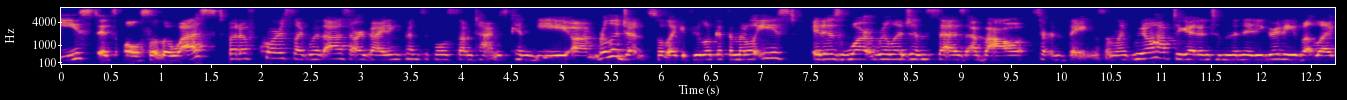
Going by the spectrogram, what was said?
East, it's also the West. But of course, like with us, our guiding principles sometimes can be um, religion. So, like, if you look at the Middle East, it is what religion says about certain things. And like, we don't have to get into the nitty gritty, but like,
